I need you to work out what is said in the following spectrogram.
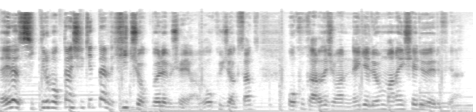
Öyle siktir boktan şirketlerde hiç yok böyle bir şey yani. Okuyacaksan oku kardeşim hani ne geliyor bana işe diyor herif yani.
